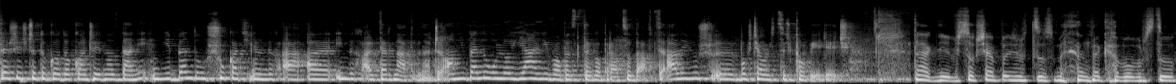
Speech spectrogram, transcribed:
też jeszcze tylko dokończę jedno zdanie, nie będą szukać innych, a, a, innych alternatyw. Znaczy oni będą lojalni wobec tego pracodawcy, ale już, y, bo chciałeś coś powiedzieć. Tak, nie, wiesz co, chciałem powiedzieć, że to jest mega po prostu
